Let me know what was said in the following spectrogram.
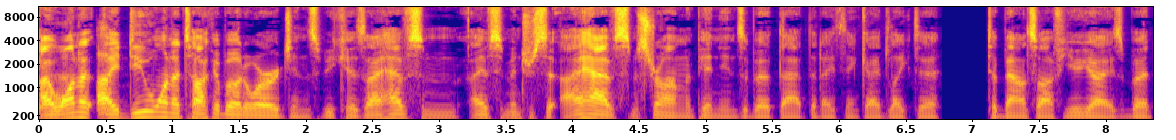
I want Uh, to. I do want to talk about origins because I have some. I have some interest. I have some strong opinions about that that I think I'd like to to bounce off you guys. But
